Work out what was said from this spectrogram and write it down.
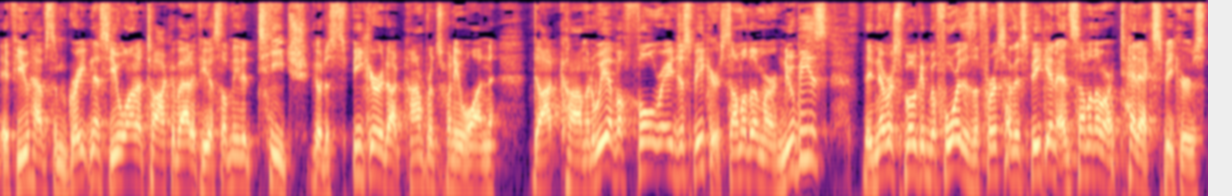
if you have some greatness you want to talk about, if you have something to teach, go to speaker.conference21.com and we have a full range of speakers. Some of them are newbies. They've never spoken before. This is the first time they're speaking and some of them are TEDx speakers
